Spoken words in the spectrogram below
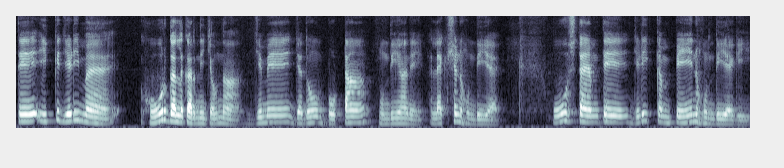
ਤੇ ਇੱਕ ਜਿਹੜੀ ਮੈਂ ਹੋਰ ਗੱਲ ਕਰਨੀ ਚਾਹੁੰਦਾ, ਜਿਵੇਂ ਜਦੋਂ ਵੋਟਾਂ ਹੁੰਦੀਆਂ ਨੇ, ਇਲੈਕਸ਼ਨ ਹੁੰਦੀ ਹੈ, ਉਸ ਟਾਈਮ ਤੇ ਜਿਹੜੀ ਕੈਂਪੇਨ ਹੁੰਦੀ ਹੈਗੀ,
